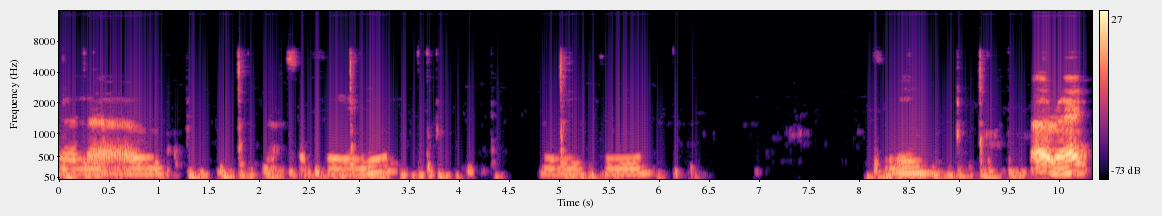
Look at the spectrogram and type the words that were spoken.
Kalau nak software ini, mereka sini. Alright.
